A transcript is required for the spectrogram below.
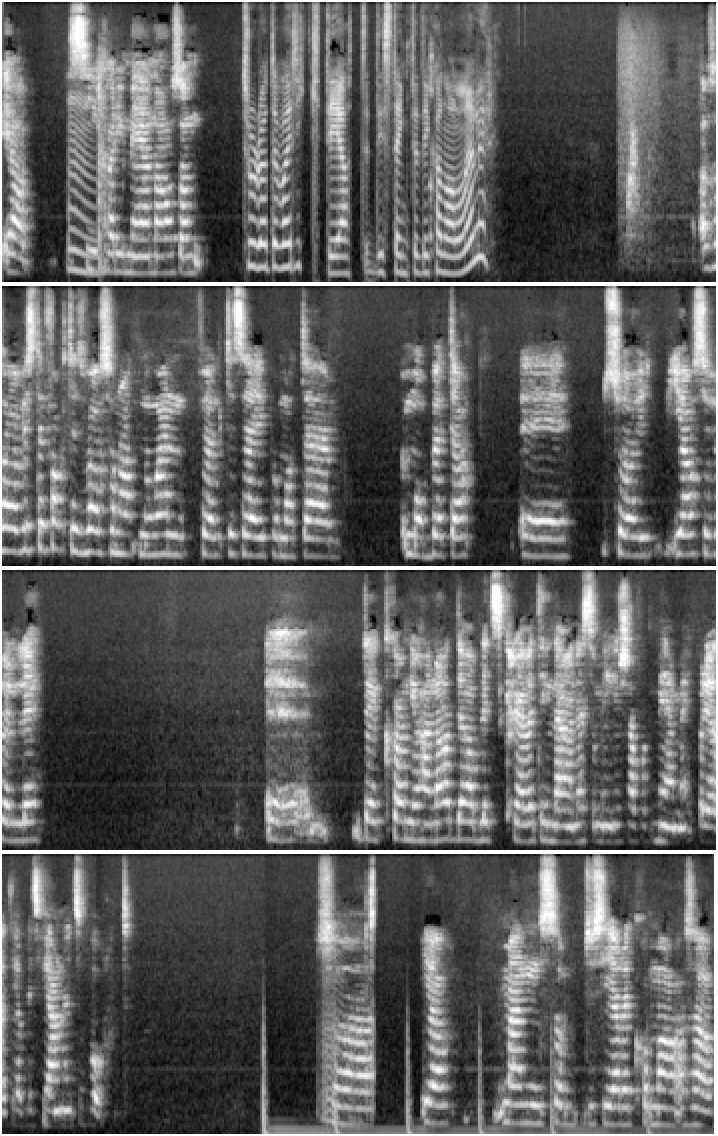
ja, si Mm. hva de mener og sånn. Tror du at det var riktig at de stengte de kanalene, eller? Altså, Hvis det faktisk var sånn at noen følte seg på en måte mobbet, da. Eh, så ja, selvfølgelig. Eh, det kan jo hende at det har blitt skrevet ting der inne som jeg ikke har fått med meg fordi at de har blitt fjernet så fort. Så ja. Men som du sier, det kommer altså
